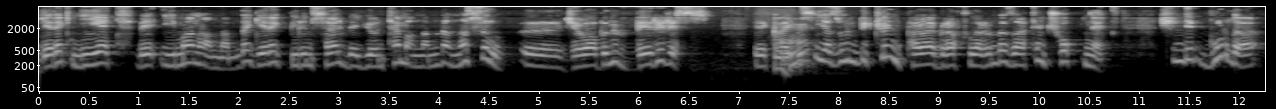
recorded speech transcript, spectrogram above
gerek niyet ve iman anlamda gerek bilimsel ve yöntem anlamda nasıl e, cevabını veririz? E, Kaygısın yazının bütün paragraflarında zaten çok net. Şimdi burada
